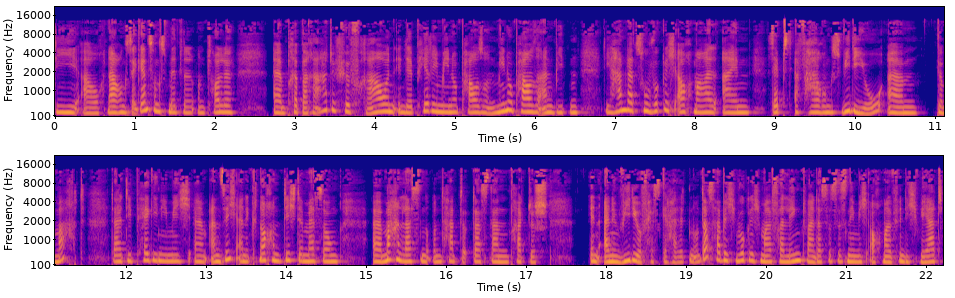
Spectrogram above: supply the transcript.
die auch Nahrungsergänzungsmittel und tolle ähm, Präparate für Frauen in der Perimenopause und Menopause anbieten. Die haben dazu wirklich auch mal ein Selbsterfahrungsvideo ähm, gemacht. Da hat die Peggy nämlich ähm, an sich eine Knochendichte-Messung äh, machen lassen und hat das dann praktisch in einem Video festgehalten. Und das habe ich wirklich mal verlinkt, weil das ist es nämlich auch mal, finde ich, wert,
